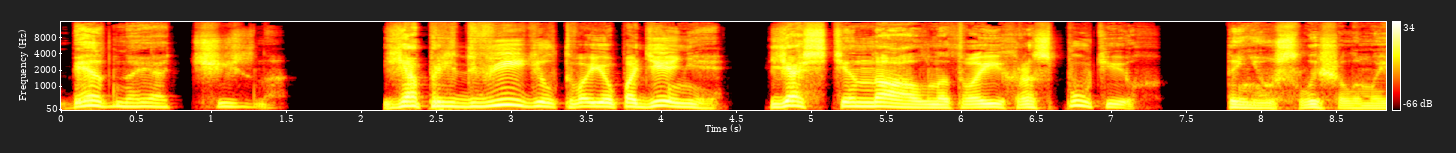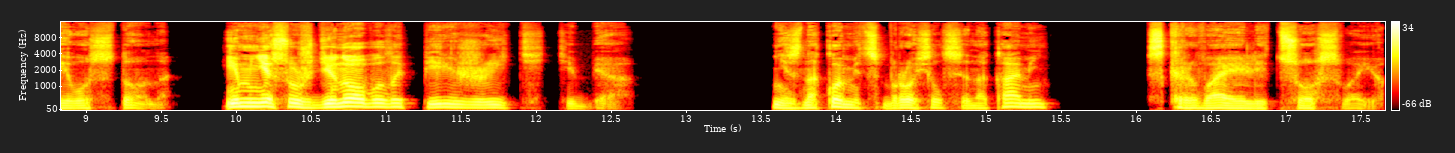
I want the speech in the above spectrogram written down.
Бедная отчизна! Я предвидел твое падение, я стенал на твоих распутиях, ты не услышала моего стона, и мне суждено было пережить тебя. Незнакомец бросился на камень, скрывая лицо свое.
